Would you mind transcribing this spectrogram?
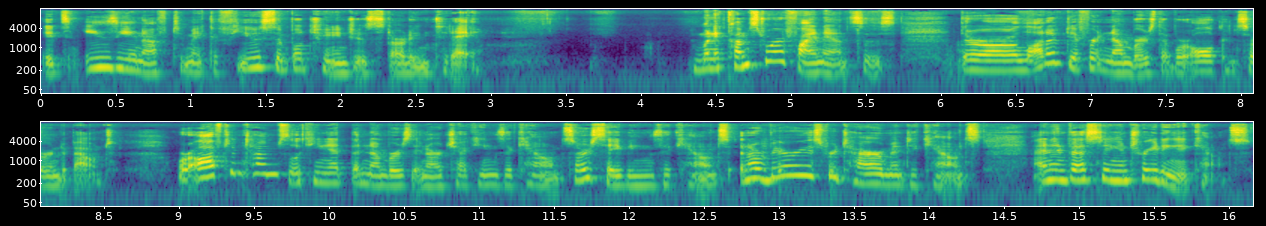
it's easy enough to make a few simple changes starting today. When it comes to our finances, there are a lot of different numbers that we're all concerned about. We're oftentimes looking at the numbers in our checkings accounts, our savings accounts, and our various retirement accounts, and investing and trading accounts.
